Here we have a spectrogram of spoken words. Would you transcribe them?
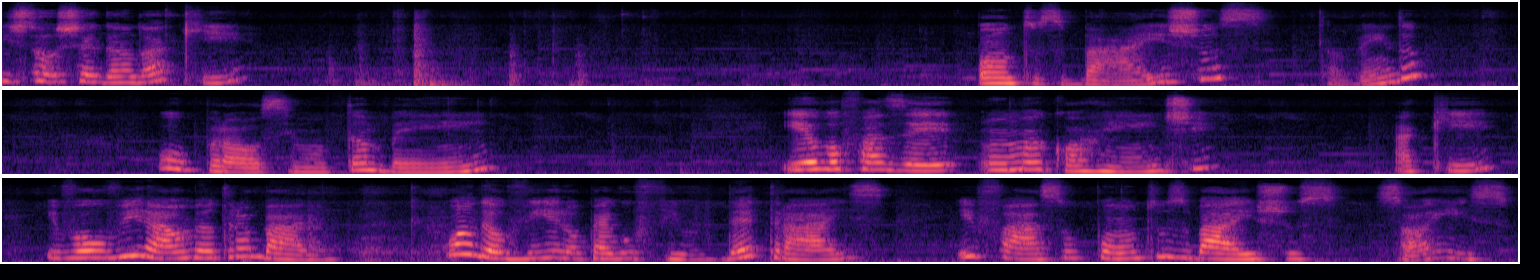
Estou chegando aqui. Pontos baixos, tá vendo? O próximo também. E eu vou fazer uma corrente aqui e vou virar o meu trabalho. Quando eu viro, eu pego o fio de trás e faço pontos baixos, só isso.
